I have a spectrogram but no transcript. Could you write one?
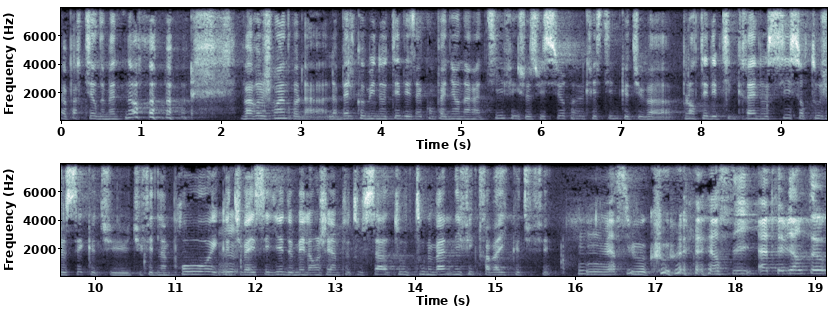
à partir de maintenant, va rejoindre la, la, belle communauté des accompagnants narratifs et je suis sûre, euh, Christine, que tu vas planter des petites graines aussi. Surtout, je sais que tu, tu fais de l'impro et que mm. tu vas essayer de mélanger un peu tout ça, tout, tout le magnifique travail que tu fais. Merci beaucoup. Merci. À très bientôt.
